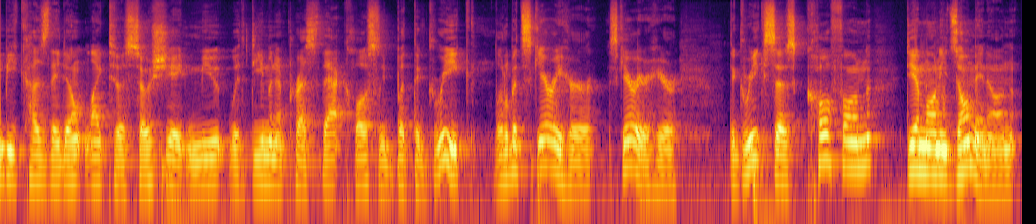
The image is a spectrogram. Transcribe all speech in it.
because they don't like to associate mute with demon oppressed that closely, but the Greek, a little bit scary here, scarier here, the Greek says kophon daimonizomenon,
